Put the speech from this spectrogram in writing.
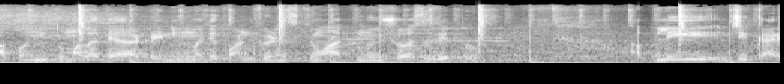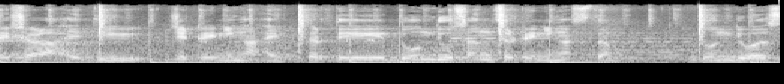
आपण तुम्हाला त्या ट्रेनिंगमध्ये कॉन्फिडन्स किंवा आत्मविश्वास देतो. आपली जी कार्यशाळा आहे ती जे ट्रेनिंग आहे तर ते दोन दिवसांचं ट्रेनिंग असतं. दोन दिवस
